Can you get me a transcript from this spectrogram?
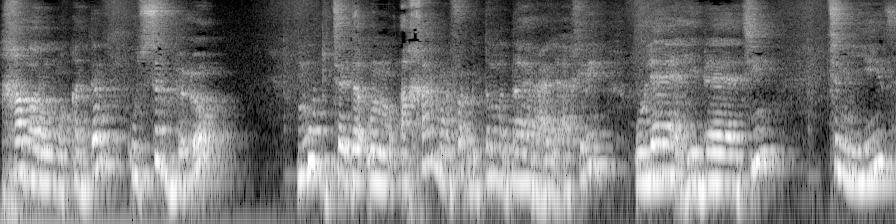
خبر مقدم وسبع مبتدا مؤخر مرفوع بالضمه الظاهره على اخره ولاعبات تمييز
